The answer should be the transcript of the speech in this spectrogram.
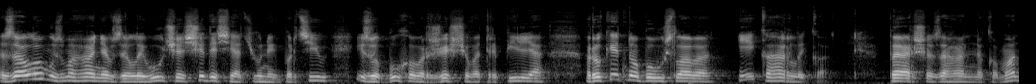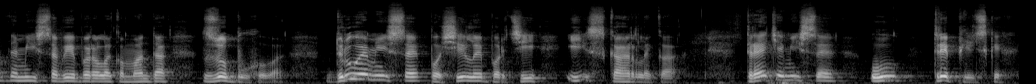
Загалом у змагання взяли участь 60 юних борців із Обухова, Ржищева, Трипілля, Рокитного Богуслава і Карлика. Перше загальнокомандне місце виборола команда з Обухова. Друге місце посіли борці із Карлика. Третє місце у трипільських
